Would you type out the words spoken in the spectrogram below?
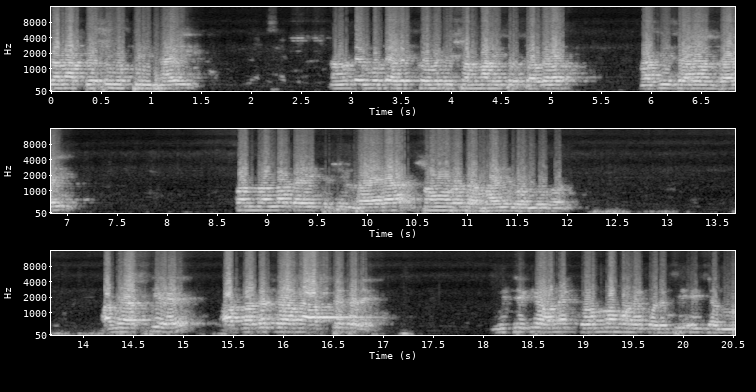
জনাব জসিমুদ্দিন ভাই আমাদের মুজাহিদ কমিটির সম্মানিত সদর হাজিজ আলম ভাই, অন্যান্য দায়িত্বশীল ভাইয়েরা, সমবেত ভাই বন্ধুগণ। আমি আজকে আপনাদের গ্রামে আসতে পেরে নিজেকে অনেক ধন্য মনে করেছি এই জন্য।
